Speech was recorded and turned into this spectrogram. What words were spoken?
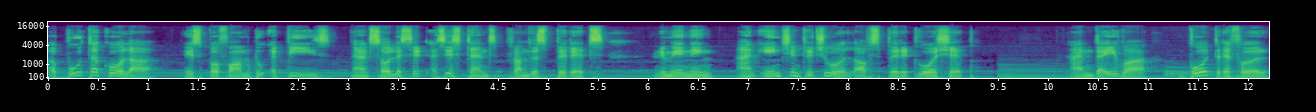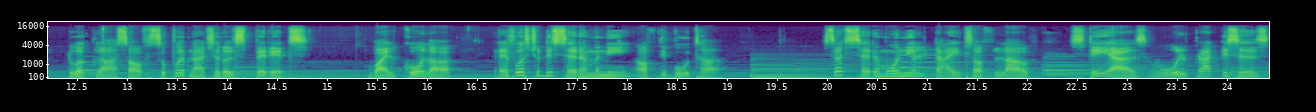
a Bhuta Kola is performed to appease and solicit assistance from the spirits, remaining an ancient ritual of spirit worship. And Daiva both refer to a class of supernatural spirits, while Kola refers to the ceremony of the Bhuta. Such ceremonial types of love stay as old practices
